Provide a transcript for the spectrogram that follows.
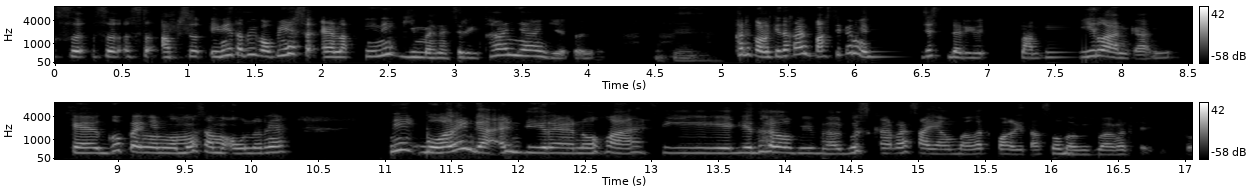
se se, se absurd ini tapi kopinya seenak ini gimana ceritanya gitu. Oke. Kan kalau kita kan pasti kan just dari tampilan kan. Kayak gue pengen ngomong sama ownernya, nih boleh nggak direnovasi gitu lebih bagus karena sayang banget kualitas lo bagus banget kayak gitu.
